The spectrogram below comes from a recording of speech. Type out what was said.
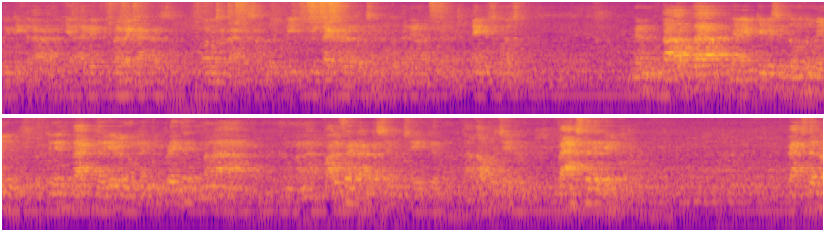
మీటింగ్ రావడానికి అలాగే ప్రైవేట్ డాక్టర్స్ గవర్నమెంట్ డాక్టర్స్ అందరికీ ఇంట్రాక్ట్ వచ్చినందుకు ధన్యవాదాలు. థ్యాంక్ యూ సో మచ్ మేము దాదాపుగా ఎంటీబీస్ ఇంతకుముందు మేము ఫిఫ్టీన్ ఇయర్స్ బ్యాక్ జరిగేవి కానీ ఇప్పుడైతే మన మన క్వాలిఫైడ్ డాక్టర్స్ ఏమో చేయట్లేదు. దాదాపు చేయట్లేదు. బ్యాచ్ దగ్గరికి వెళ్ళిపోతాం బ్యాచ్ దగ్గర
